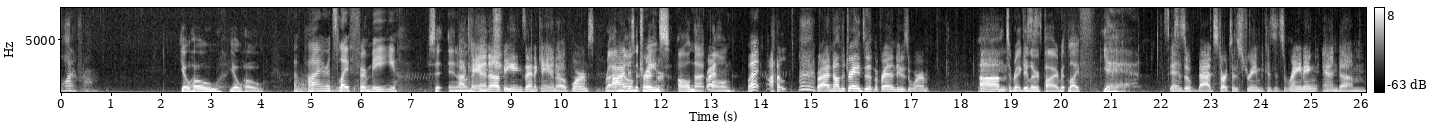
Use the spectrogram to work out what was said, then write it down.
water from? Yo ho, yo ho. A pirate's life for me. Sitting A on the can of beans and a can of worms. riding I'm on the Mr. trains all night Right. long. What? Riding on the trains with my friend who's a worm. Um, it's a regular is- pirate life. Yeah. This is a bad start to the stream because it's raining and um,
